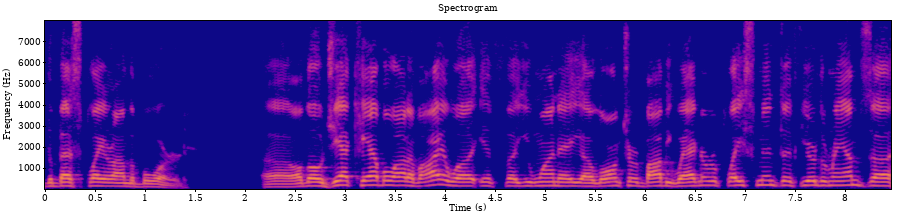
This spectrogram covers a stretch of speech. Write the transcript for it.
the best player on the board. Uh, although Jack Campbell out of Iowa, if uh, you want a, a long term Bobby Wagner replacement, if you're the Rams, uh,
